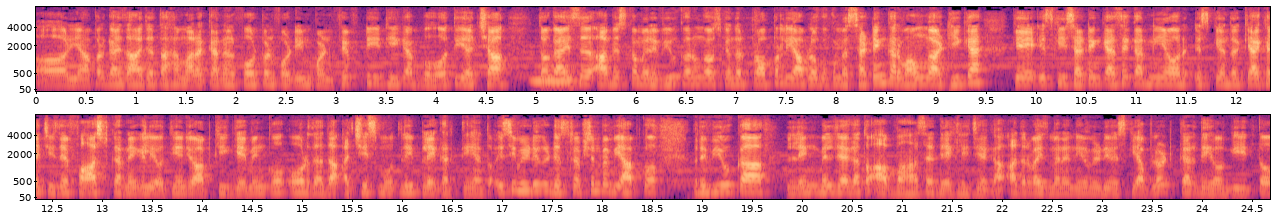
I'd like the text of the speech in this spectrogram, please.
और यहाँ पर गाइज़ आ जाता है हमारा कर्नल 4.14.50 ठीक है? बहुत ही अच्छा। तो गाइज़ अब इसका मैं रिव्यू करूँगा, उसके अंदर प्रॉपरली आप लोगों को मैं सेटिंग करवाऊँगा, ठीक है? कि इसकी सेटिंग कैसे करनी है और इसके अंदर क्या क्या चीज़ें फास्ट करने के लिए होती हैं जो आपकी गेमिंग को और ज़्यादा अच्छी स्मूथली प्ले करती हैं। तो इसी वीडियो की डिस्क्रिप्शन पर भी आपको रिव्यू का लिंक मिल जाएगा तो आप वहाँ से देख लीजिएगा। अदरवाइज़ मैंने न्यू वीडियो इसकी अपलोड कर दी होगी। तो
